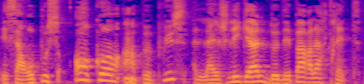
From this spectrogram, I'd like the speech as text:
Et ça repousse encore un peu plus l'âge légal de départ à la retraite.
